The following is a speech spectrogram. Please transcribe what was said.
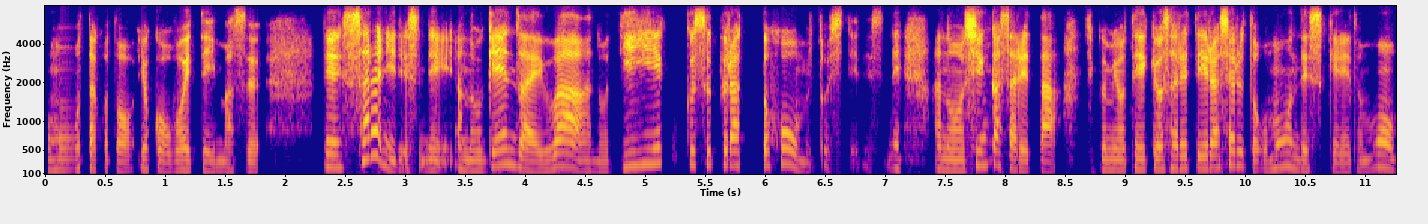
思ったことをよく覚えています。で、さらにですね、あの、現在は、あの、DX プラットフォームとしてですね、あの、進化された仕組みを提供されていらっしゃると思うんですけれども、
